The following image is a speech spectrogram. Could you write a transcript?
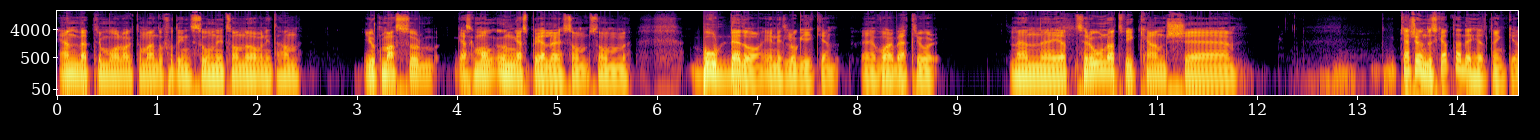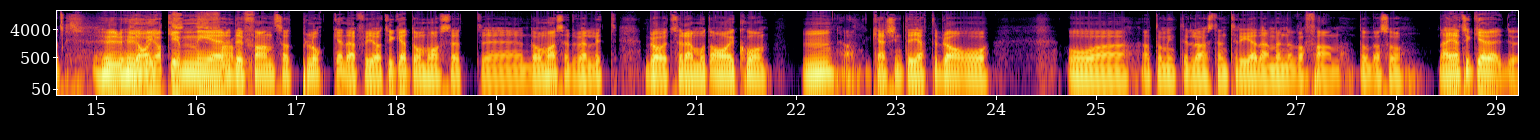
en bättre målvakt. De har ändå fått in Sonitsson. Nu har väl inte han gjort massor, ganska många unga spelare som, som borde då, enligt logiken, eh, vara bättre i år. Men eh, jag tror nog att vi kanske kanske underskattade helt enkelt. Hur, hur Ja, jag- mycket mer fan. det fanns att plocka där. För jag tycker att de har sett, eh, de har sett väldigt bra ut. Sådär mot AIK, mm, ja, kanske inte jättebra och, och eh, att de inte löste en tre där. Men vad fan. De, alltså, nej, jag tycker eh,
